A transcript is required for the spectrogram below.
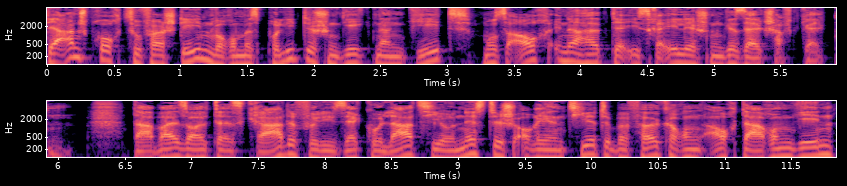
Der Anspruch zu verstehen, worum es politischen Gegnern geht, muss auch innerhalb der israelischen Gesellschaft gelten. Dabei sollte es gerade für die säkular-zionistisch orientierte Bevölkerung auch darum gehen,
